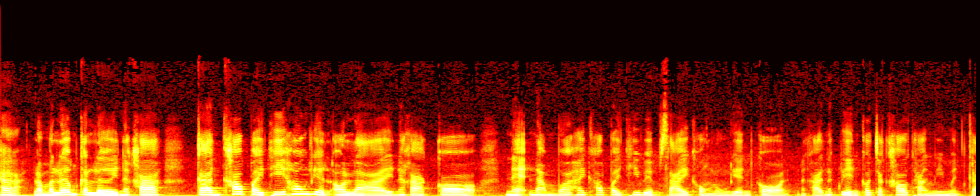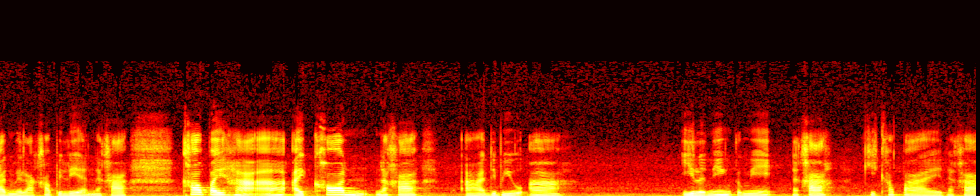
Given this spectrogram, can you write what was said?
ค่ะ เรามาเริ่มกันเลยนะคะ การเข้าไปที่ห้องเรียนออนไลน์นะคะ ก็แนะนำว่าให้เข้าไปที่เว็บไซต์ของโรงเรียนก่อนนะคะ นักเรียนก็จะเข้าทางนี้เหมือนกันเวลาเข้าไปเรียนนะคะ เข้าไปหาไอคอนนะคะอ่า WR e-learning ตรงนี้นะคะ คลิกเข้าไปนะคะ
